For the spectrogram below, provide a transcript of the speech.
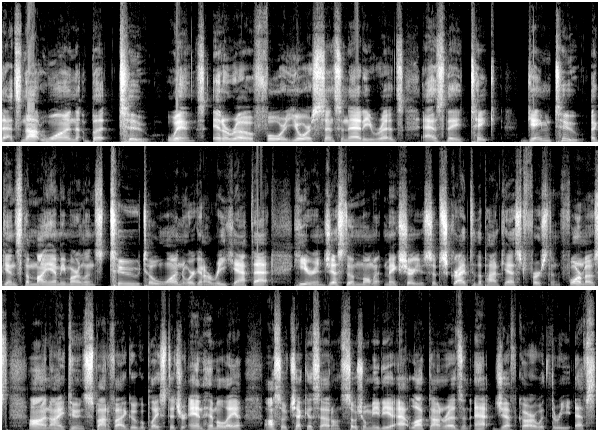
That's not one, but two wins in a row for your Cincinnati Reds as they take game two against the Miami Marlins two to one. We're gonna recap that here in just a moment. Make sure you subscribe to the podcast first and foremost on iTunes, Spotify, Google Play, Stitcher, and Himalaya. Also check us out on social media at Locked On Reds and at Jeff Carr with three Fs.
